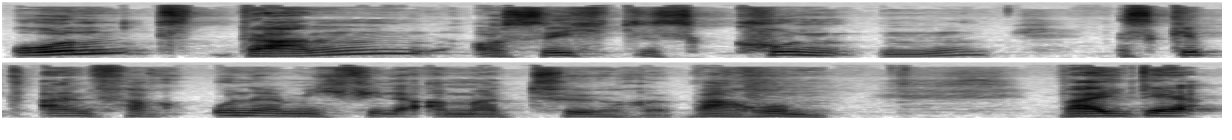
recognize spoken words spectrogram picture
Und dann aus Sicht des Kunden, es gibt einfach unheimlich viele Amateure. Warum? Weil der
